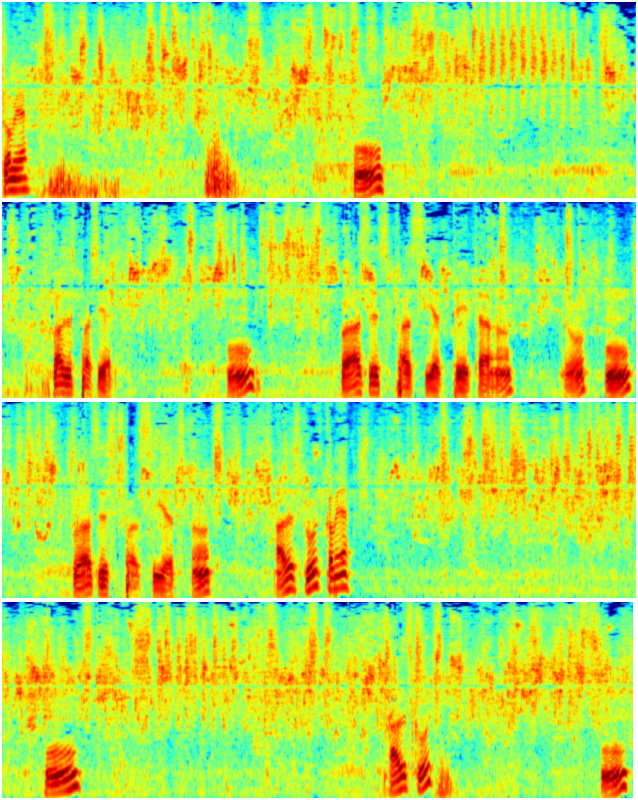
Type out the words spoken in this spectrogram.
Komm her. Hm. Was ist passiert? Hm? Was ist passiert, Peter? Hm? Du? Hm? Was ist passiert? Hm? Alles gut? Komm her. Hm? Alles gut? Hm?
